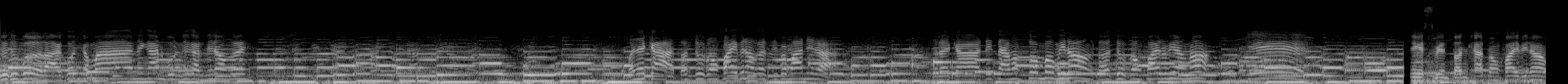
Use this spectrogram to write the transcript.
ยูทูบเบอร์หลายคนก็มาในงานบุญด้วยกันพี่น้องเอ้ย รยากาศตอนจุดบังไฟพี่น้องกันสิประมาณนี้ล่ะรายการติดตามรับชมเบ้างพี่น้อง ตอนจุดบังไฟนะพี่น้องเนาะโอเคนี่ก็สิเป็นตอนคัดบังไฟพี่น้อง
